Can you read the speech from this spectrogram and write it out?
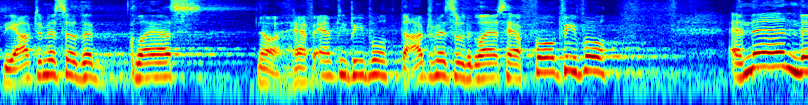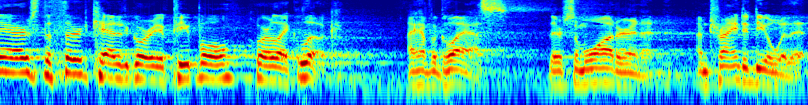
The optimists are the glass, no, half empty people. The optimists are the glass half full people. And then there's the third category of people who are like, look, I have a glass. There's some water in it. I'm trying to deal with it.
